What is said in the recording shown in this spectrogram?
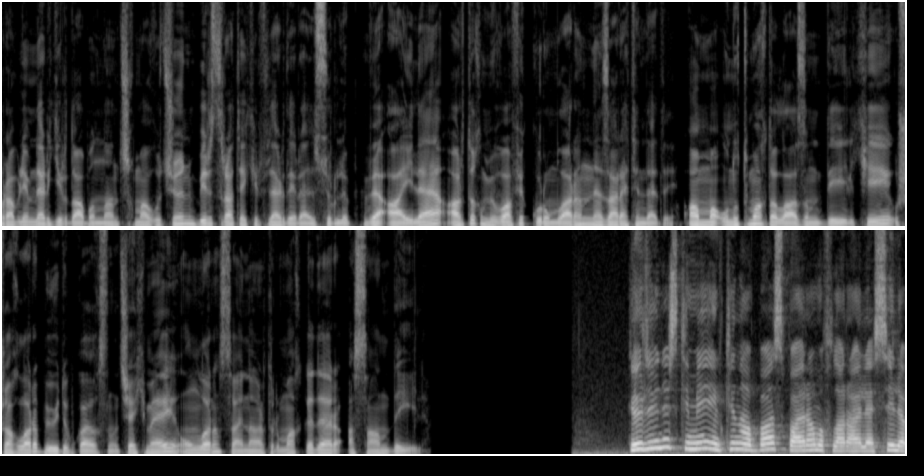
problemlər girdabından çıxmaq üçün bir sıra təkliflər də irəli sürülüb və ailə artıq müvafiq qurumların nəzarətindədir. Amma unutmaq da lazım deyil ki, uşaqları böyüdüb qayğısını çəkmək onların sayını artırmaq qədər asan deyil. Gördüyünüz kimi İlkin Abbas Bayramovlar ailəsi ilə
